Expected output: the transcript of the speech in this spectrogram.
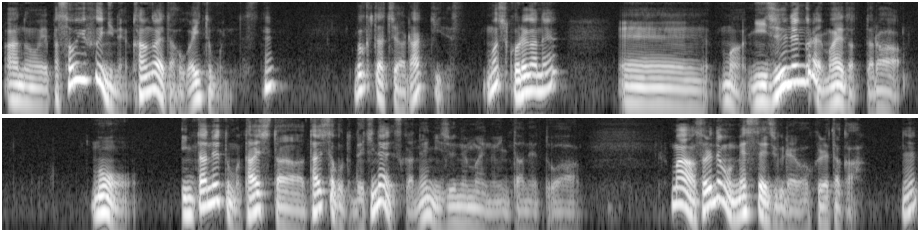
あのやっぱそういうふうにね考えた方がいいと思うんですね。僕たちはラッキーです。もしこれがねえーまあ20年ぐらい前だったらもうインターネットも大した大したことできないですからね20年前のインターネットは。まあそれでもメッセージぐらいは送れたか。ね。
